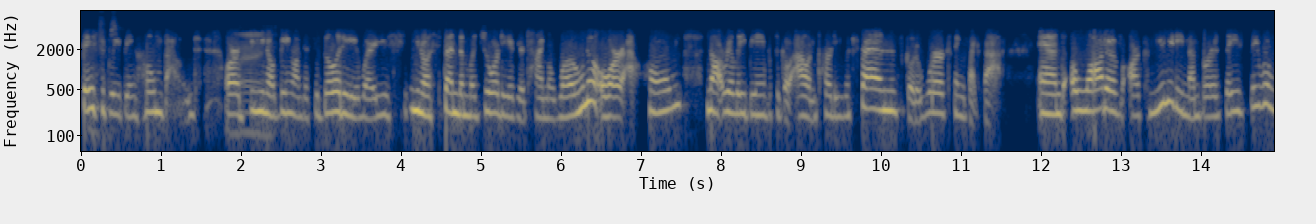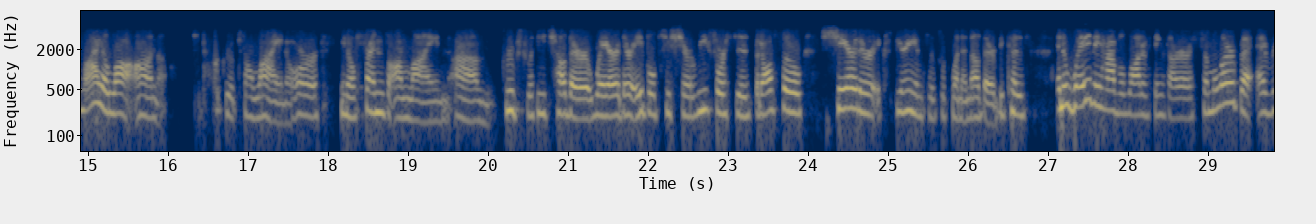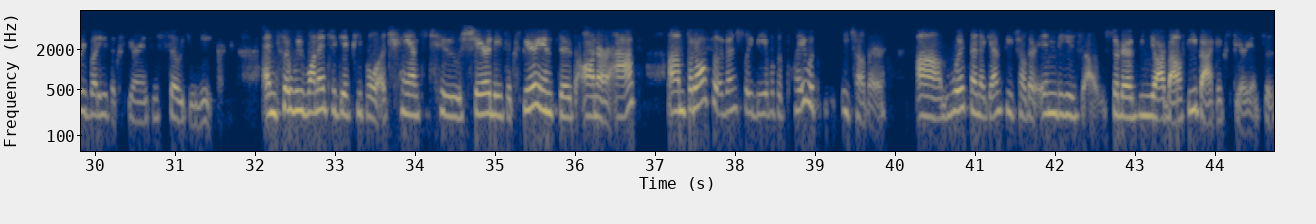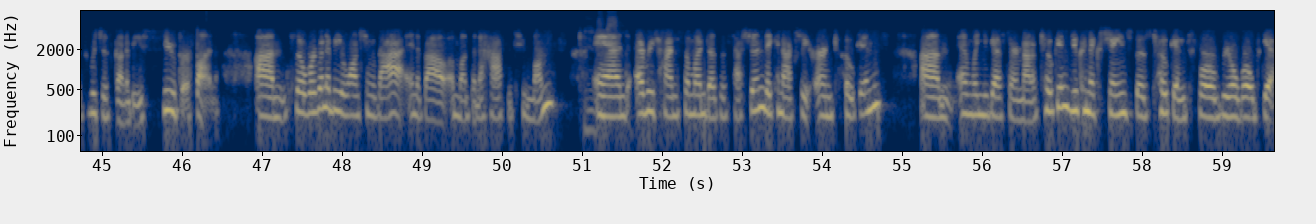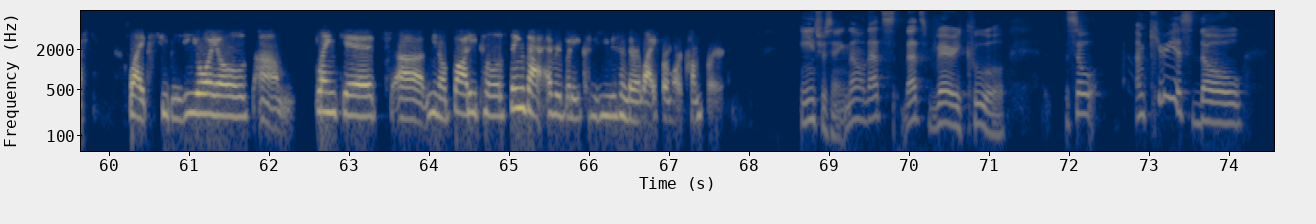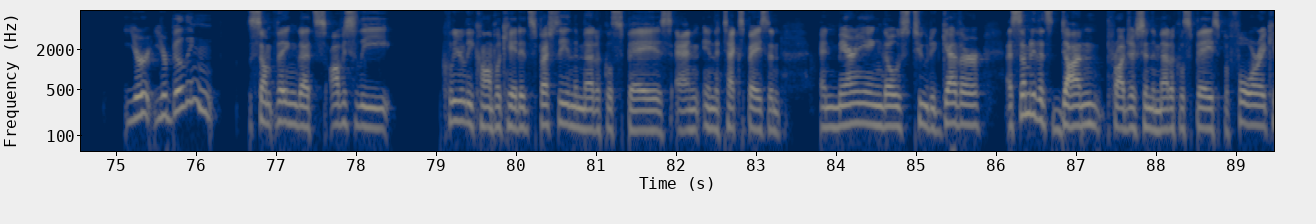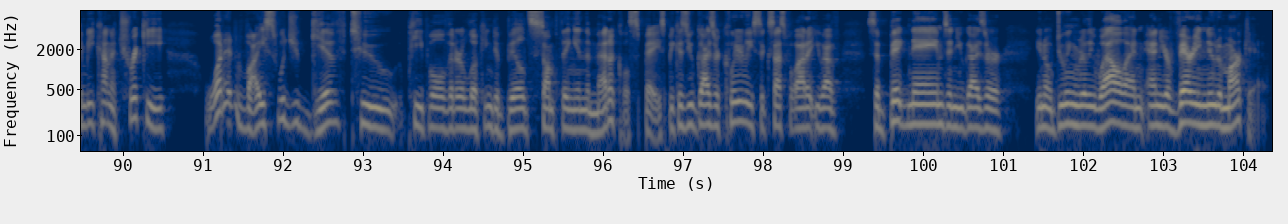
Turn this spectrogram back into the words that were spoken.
basically being homebound or right. you know being on disability where you you know spend the majority of your time alone or at home not really being able to go out and party with friends go to work things like that and a lot of our community members they they rely a lot on support groups online or you know friends online um, groups with each other where they're able to share resources but also share their experiences with one another because in a way they have a lot of things that are similar but everybody's experience is so unique. And so we wanted to give people a chance to share these experiences on our app, um, but also eventually be able to play with each other, um, with and against each other in these uh, sort of VR biofeedback experiences, which is going to be super fun. Um, so we're going to be launching that in about a month and a half to two months. And every time someone does a session, they can actually earn tokens. Um, and when you get a certain amount of tokens, you can exchange those tokens for real world gifts like CBD oils, um, blankets, uh, you know, body pillows, things that everybody could use in their life for more comfort. Interesting. No, that's that's very cool. So I'm curious though, you're you're building something that's obviously clearly complicated, especially in the medical space and in the tech space, and and marrying those two together. As somebody that's done projects in the medical space before, it can be kind of tricky. What advice would you give to people that are looking to build something in the medical space? Because you guys are clearly successful at it. You have some big names, and you guys are, you know, doing really well, and and you're very new to market.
